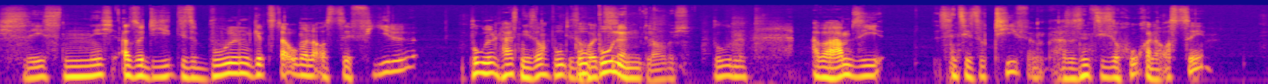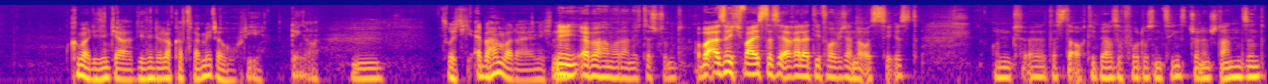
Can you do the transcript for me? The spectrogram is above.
Ich sehe es nicht. Also die, diese Buhlen gibt es da oben an der Ostsee viel. Buhlen heißen die so? Bu diese Bu Buhnen, glaube ich. Buhlen. Aber haben sie, sind sie so tief, also sind sie so hoch an der Ostsee? Guck mal, die sind ja, die sind ja locker zwei Meter hoch, die Dinger. Hm. So richtig Ebbe haben wir da ja nicht. Ne? Nee, Ebbe haben wir da nicht, das stimmt. Aber also ich weiß, dass er relativ häufig an der Ostsee ist und äh, dass da auch diverse Fotos in Zingst schon entstanden sind.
